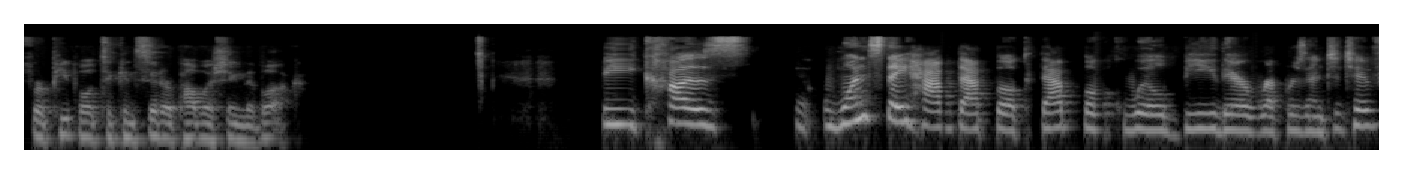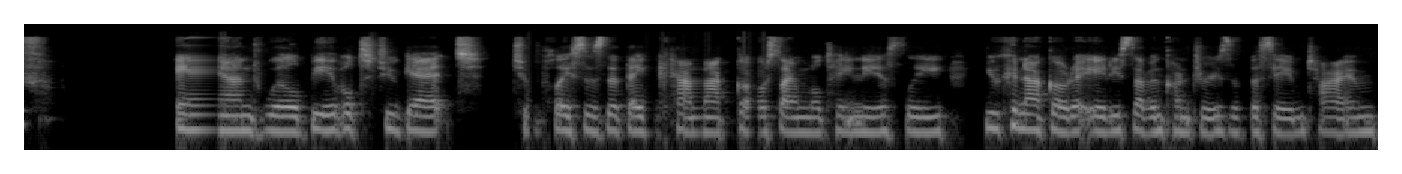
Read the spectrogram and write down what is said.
for people to consider publishing the book? Because once they have that book, that book will be their representative and will be able to get to places that they cannot go simultaneously. You cannot go to 87 countries at the same time.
